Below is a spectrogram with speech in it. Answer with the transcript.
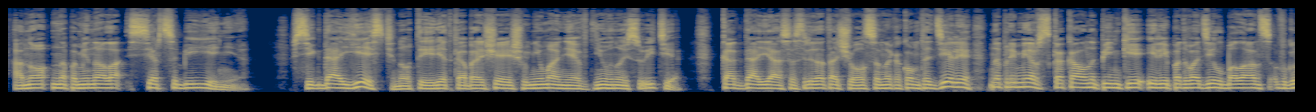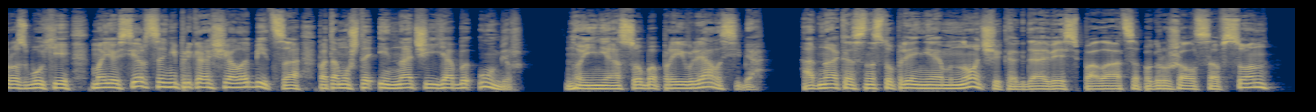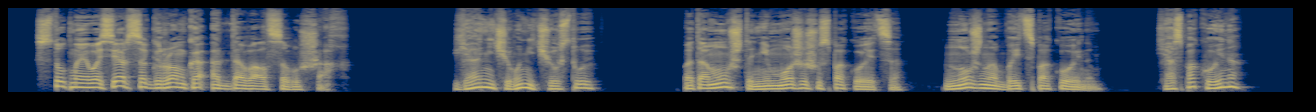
Оно напоминало сердцебиение всегда есть, но ты редко обращаешь внимание в дневной суете. Когда я сосредотачивался на каком-то деле, например, скакал на пеньке или подводил баланс в грозбухе, мое сердце не прекращало биться, потому что иначе я бы умер. Но и не особо проявляло себя. Однако с наступлением ночи, когда весь палаца погружался в сон, стук моего сердца громко отдавался в ушах. «Я ничего не чувствую», Потому что не можешь успокоиться. Нужно быть спокойным. Я спокойна?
